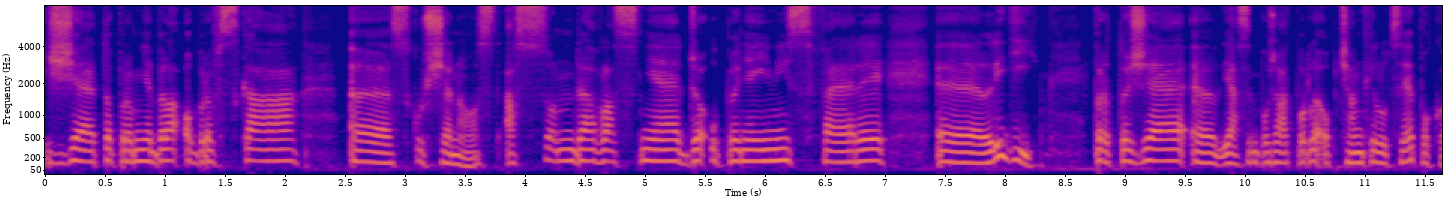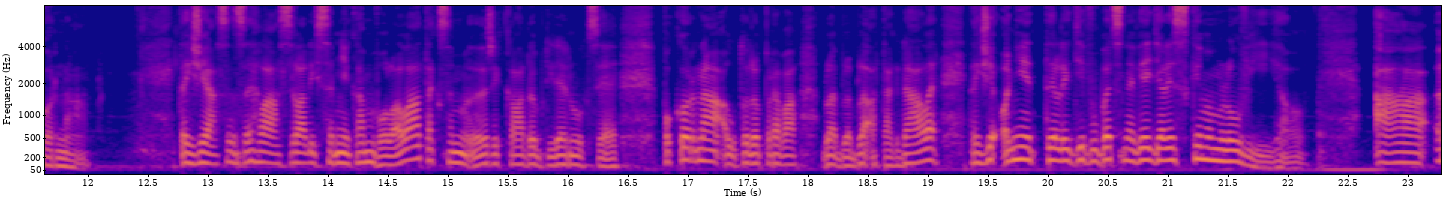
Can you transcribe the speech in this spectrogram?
že to pro mě byla obrovská uh, zkušenost a sonda vlastně do úplně jiné sféry uh, lidí. Protože já jsem pořád podle občanky Lucie Pokorná. Takže já jsem se hlásila, když jsem někam volala, tak jsem říkala, dobrý den, Lucie, pokorná autodoprava, ble, ble, ble a tak dále. Takže oni, ty lidi vůbec nevěděli, s kým mluví. Jo. A e,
